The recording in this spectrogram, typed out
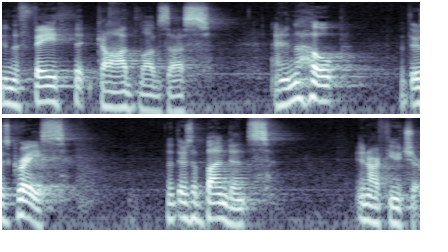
in the faith that God loves us, and in the hope that there's grace, that there's abundance in our future,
